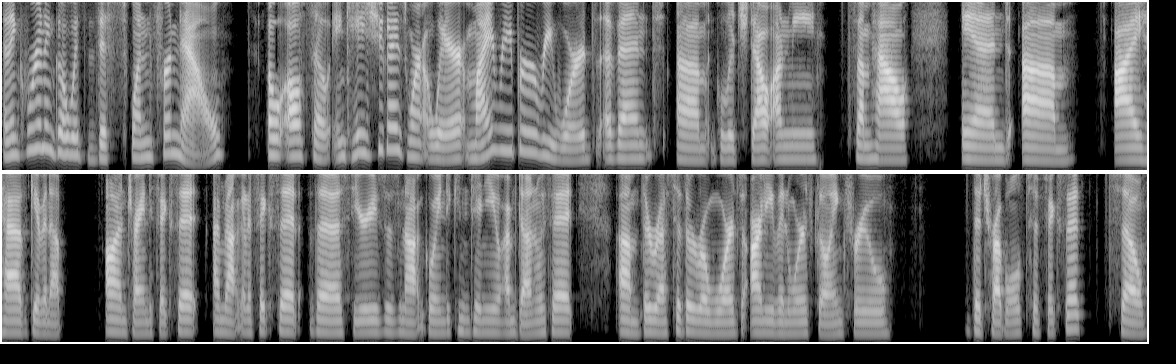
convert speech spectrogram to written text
I think we're going to go with this one for now. Oh, also, in case you guys weren't aware, my Reaper Rewards event um, glitched out on me somehow, and um, I have given up on trying to fix it. I'm not going to fix it. The series is not going to continue. I'm done with it. Um, the rest of the rewards aren't even worth going through the trouble to fix it. So,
